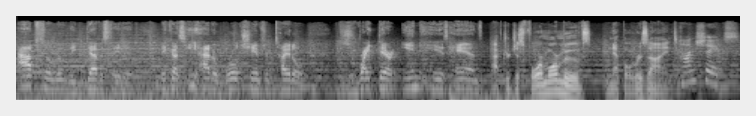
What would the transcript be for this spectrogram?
Absolutely devastated because he had a world championship title just right there in his hands. After just four more moves, Nepo resigned, Handshakes,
